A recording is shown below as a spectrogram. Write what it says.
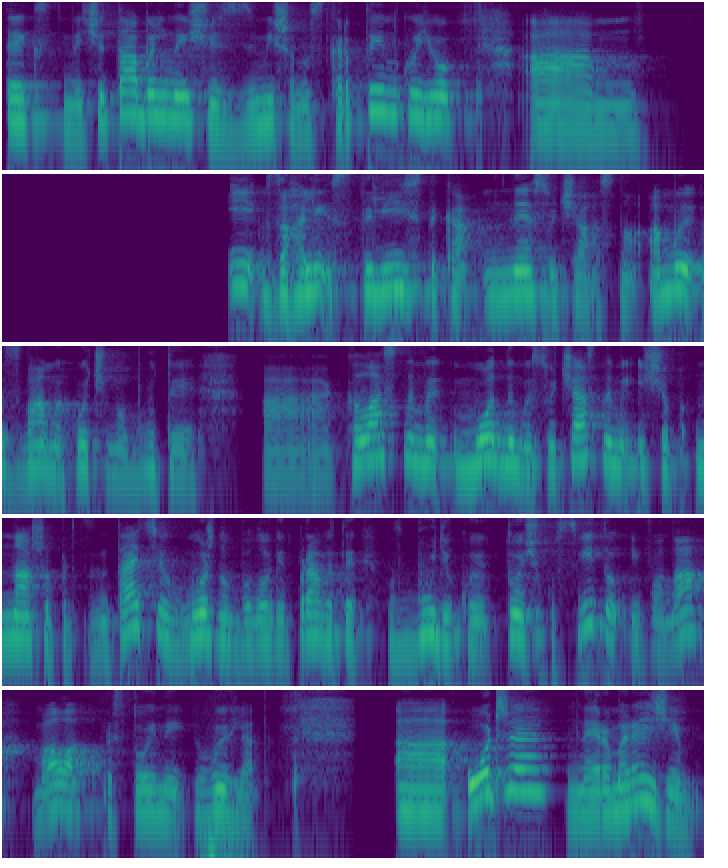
текст нечитабельний, щось змішано з картинкою. А, і взагалі стилістика не сучасна. А ми з вами хочемо бути а, класними, модними, сучасними, і щоб нашу презентацію можна було відправити в будь-яку точку світу, і вона мала пристойний вигляд. А, отже, нейромережі.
